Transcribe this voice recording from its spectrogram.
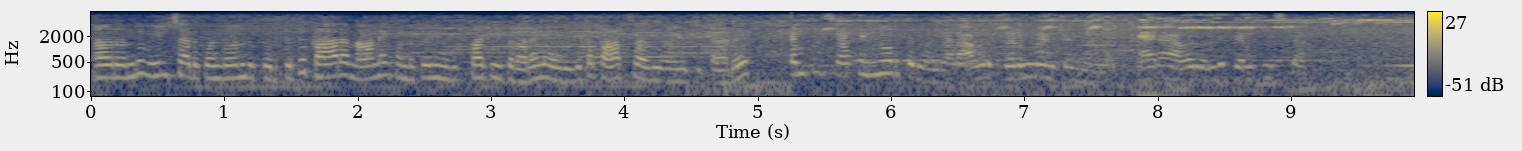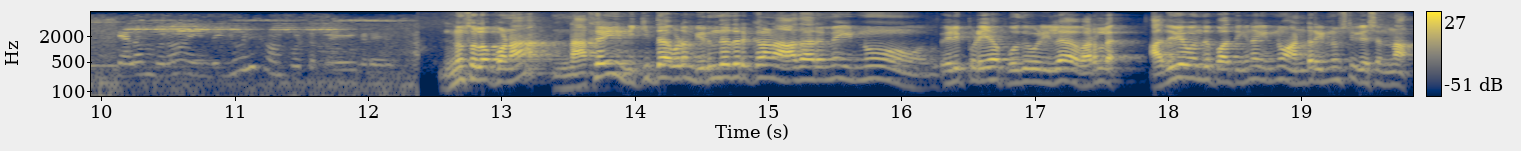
அவர் வந்து வீல் சேர் கொண்டு வந்து கொடுத்துட்டு காரை நானே கொண்டு போய் நிப்பாட்டிட்டு வரேன் எங்ககிட்ட கார் சாவி வாங்கிக்கிட்டாரு டெம்பிள் ஸ்டாஃப் இன்னொருத்தர் வந்தார். அவர் பெர்மனன்ட் யாரு? அவர் வந்து டெம்பிள் ஸ்டாஃப் கிளம்புறோம். இந்த யூனிஃபார்ம் போட்ட பையன் கிடையாது. இன்னும் சொல்லப்போனால் நகை நிக்கிதாவிடம் இருந்ததற்கான ஆதாரமே இன்னும் வெளிப்படையாக பொது வழியில் வரல. அதுவே வந்து பார்த்தீங்கன்னா இன்னும் அண்டர் இன்வெஸ்டிகேஷன் தான்.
